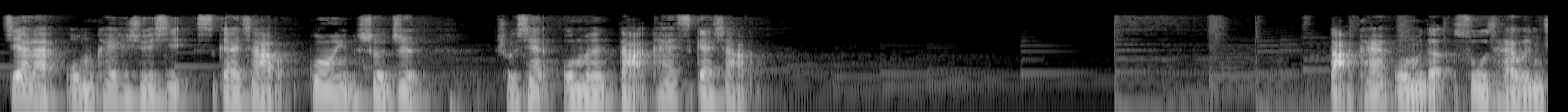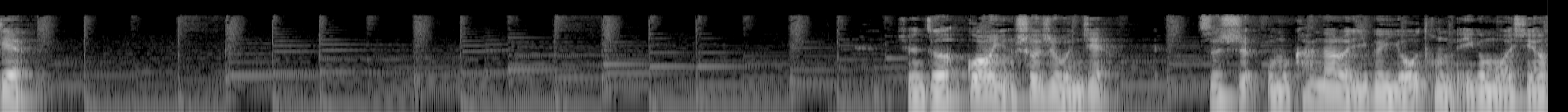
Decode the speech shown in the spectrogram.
接下来我们开始学习 SketchUp 光影设置。首先，我们打开 SketchUp，打开我们的素材文件。选择光影设置文件，此时我们看到了一个油桶的一个模型。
